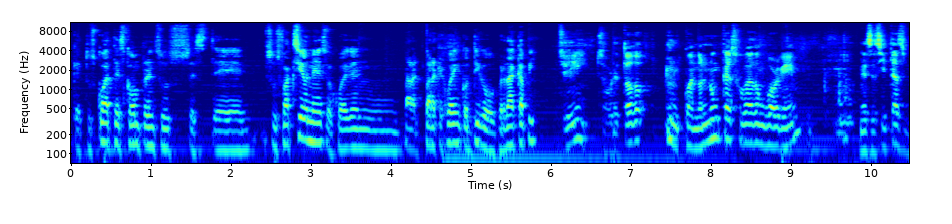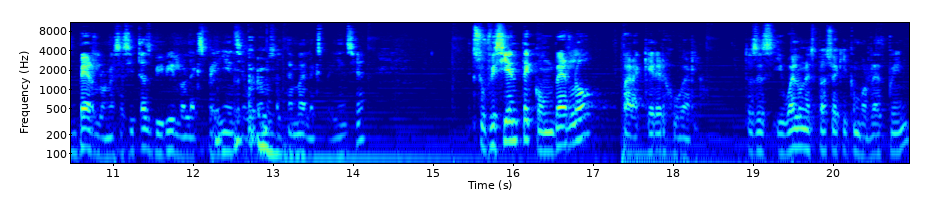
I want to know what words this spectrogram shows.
que tus cuates compren sus, este, sus facciones o jueguen para, para que jueguen contigo, ¿verdad, Capi? Sí, sobre todo cuando nunca has jugado un wargame, necesitas verlo, necesitas vivirlo, la experiencia. Volvemos al tema de la experiencia. Suficiente con verlo para querer jugarlo. Entonces, igual un espacio aquí como Red Queen,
